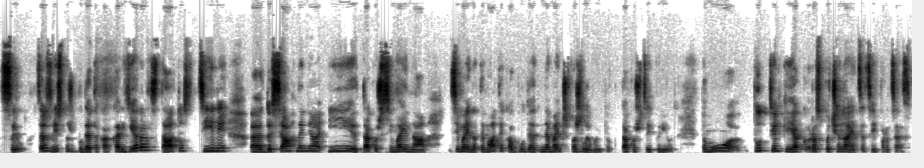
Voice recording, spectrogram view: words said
сил. Це, звісно ж, буде така кар'єра, статус, цілі, е, досягнення і також сімейна, сімейна тематика буде не менш важливою так- також в цей період. Тому тут тільки як розпочинається цей процес.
